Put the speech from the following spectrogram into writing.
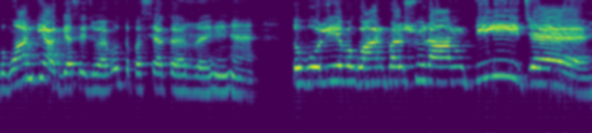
भगवान की आज्ञा से जो है वो तपस्या कर रहे हैं। तो बोलिए भगवान परशुराम की जय।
